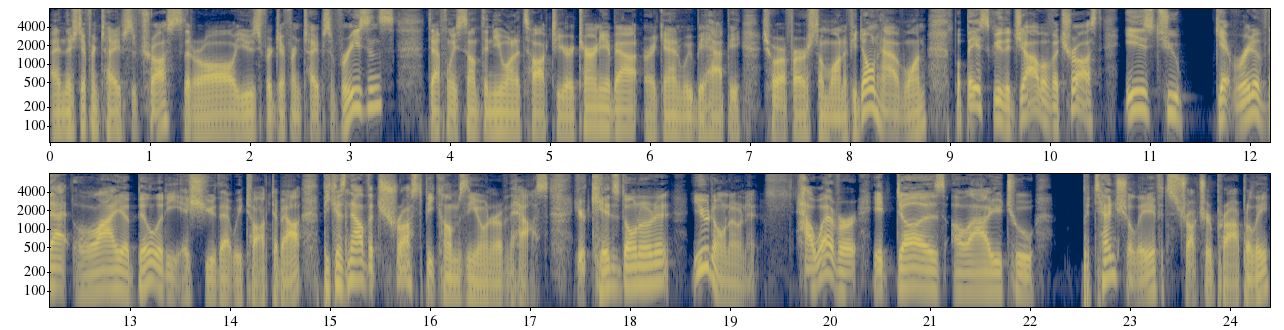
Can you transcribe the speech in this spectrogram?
and there's different types of trusts that are all used for different types of reasons. Definitely something you want to talk to your attorney about, or again, we'd be happy to refer someone if you don't have one. But basically, the job of a trust is to get rid of that liability issue that we talked about because now the trust becomes the owner of the house. Your kids don't own it, you don't own it. However, it does allow you to potentially, if it's structured properly,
